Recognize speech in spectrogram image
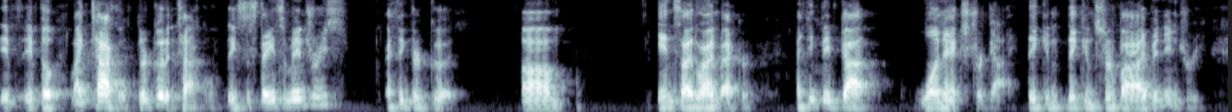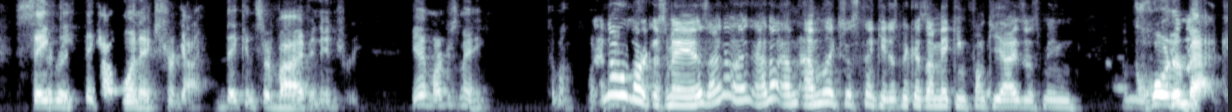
if if they'll like tackle, they're good at tackle. They sustain some injuries. I think they're good. Um, inside linebacker, I think they've got one extra guy. They can they can survive an injury. Safety, they got one extra guy. They can survive an injury. Yeah, Marcus Maye. Come on. I know Marcus Maye is. I know. I, I know. I'm, I'm, like just thinking, just because I'm making funky eyes, just mean I'm cornerback.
